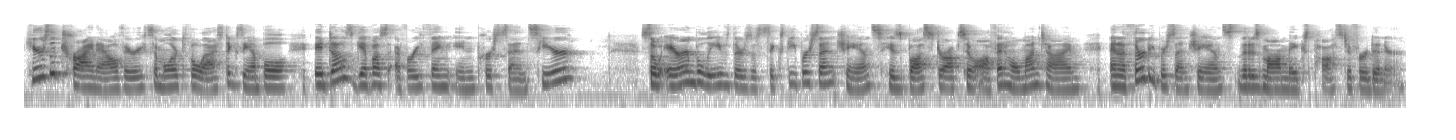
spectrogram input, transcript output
Here's a try now, very similar to the last example. It does give us everything in percents here. So Aaron believes there's a 60% chance his bus drops him off at home on time and a 30% chance that his mom makes pasta for dinner.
